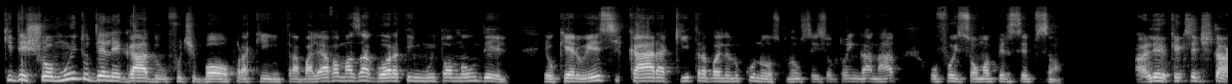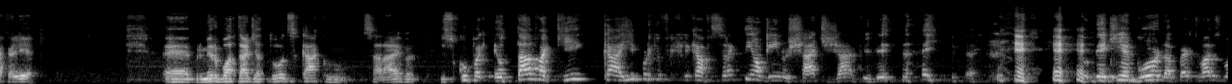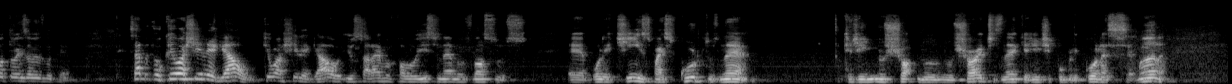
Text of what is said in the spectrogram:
que deixou muito delegado o futebol para quem trabalhava, mas agora tem muito a mão dele eu quero esse cara aqui trabalhando conosco. Não sei se eu estou enganado ou foi só uma percepção. Ale, o que, que você destaca, Ale? É, primeiro, boa tarde a todos. Caco, Saraiva. Desculpa, eu estava aqui, caí porque eu clicava. Será que tem alguém no chat já? o dedinho é gordo, aperto vários botões ao mesmo tempo. Sabe, o que eu achei legal, o que eu achei legal, e o Saraiva falou isso né, nos nossos é, boletins mais curtos, né? Que a gente, no, no, no shorts, né, que a gente publicou nessa semana,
